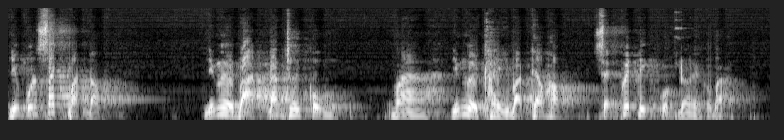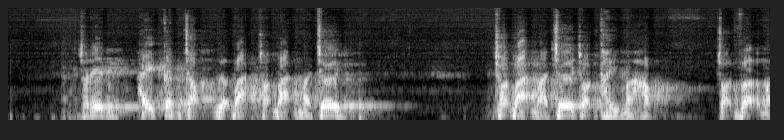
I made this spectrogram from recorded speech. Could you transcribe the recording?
những cuốn sách bạn đọc, những người bạn đang chơi cùng và những người thầy bạn theo học sẽ quyết định cuộc đời của bạn. Cho nên hãy cẩn trọng lựa bạn, chọn bạn mà chơi. Chọn bạn mà chơi, chọn thầy mà học, chọn vợ mà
